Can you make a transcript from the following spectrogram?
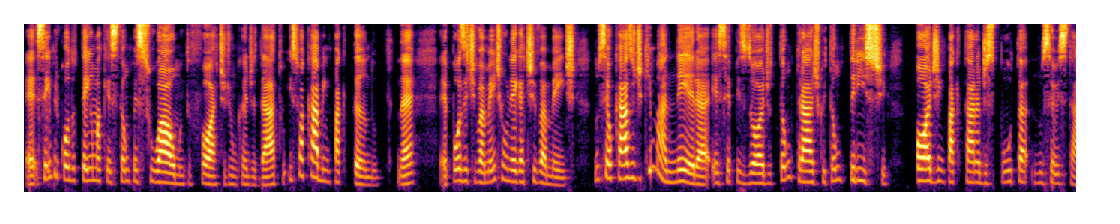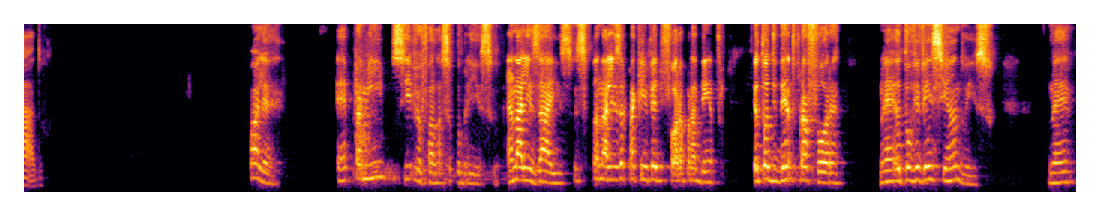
é, sempre quando tem uma questão pessoal muito forte de um candidato, isso acaba impactando, né? positivamente ou negativamente. No seu caso, de que maneira esse episódio tão trágico e tão triste pode impactar na disputa no seu estado? Olha, é para mim impossível falar sobre isso, analisar isso. Isso analisa para quem vê de fora para dentro. Eu estou de dentro para fora, né? Eu estou vivenciando isso, né?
